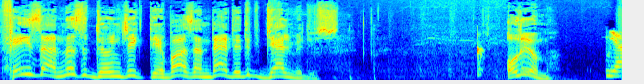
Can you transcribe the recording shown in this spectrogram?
Feyza nasıl dönecek diye bazen dert edip gelme diyorsun. Oluyor mu? Ya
